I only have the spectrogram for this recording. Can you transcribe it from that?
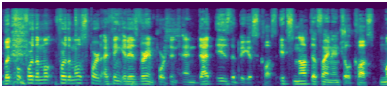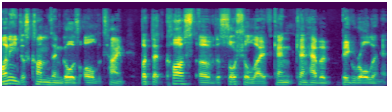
but for, for the mo- for the most part, I think it is very important, and that is the biggest cost. It's not the financial cost. Money just comes and goes all the time, but that cost of the social life can can have a big role in it.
